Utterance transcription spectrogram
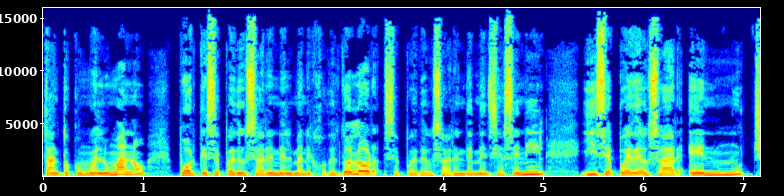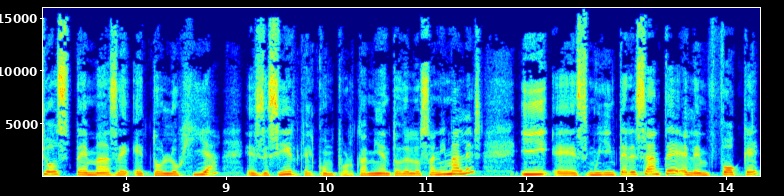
tanto como el humano, porque se puede usar en el manejo del dolor, se puede usar en demencia senil y se puede usar en muchos temas de etología, es decir, del comportamiento de los animales, y es muy interesante el enfoque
